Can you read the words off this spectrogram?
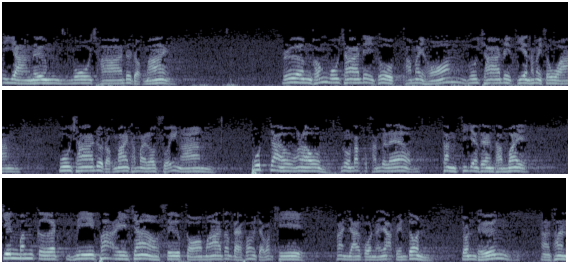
อีกอย่างหนึ่งบูชาด้วยดอกไม้ เรื่องของบูชาได้ทูบทำให้หอม บูชาด้วยเทียนทำให้สว่าง บูชาด้วยดอกไม้ทำให้เราสวยงาม พุทธเจ้าของเราล่วงรับขันไปแล้ว ทั้งที่แจงแทงทำไว้ จึงบังเกิดมีพระริเจ้าสืบต่อมาตั้งแต่พระมจาวัคคีพระยากรนายะเป็นต้น จนถึงท่าน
